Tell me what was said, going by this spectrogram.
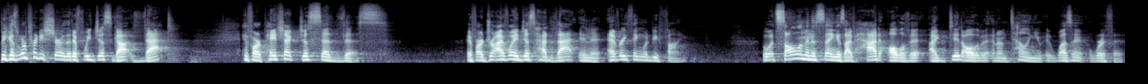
Because we're pretty sure that if we just got that, if our paycheck just said this, if our driveway just had that in it, everything would be fine. But what Solomon is saying is, I've had all of it, I did all of it, and I'm telling you, it wasn't worth it.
